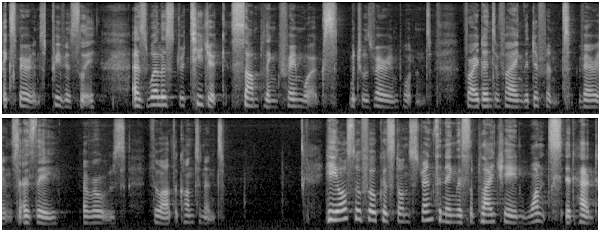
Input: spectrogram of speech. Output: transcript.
experienced previously, as well as strategic sampling frameworks, which was very important for identifying the different variants as they arose throughout the continent. He also focused on strengthening the supply chain once it had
